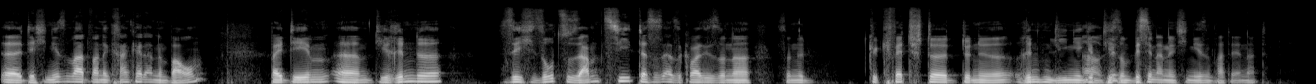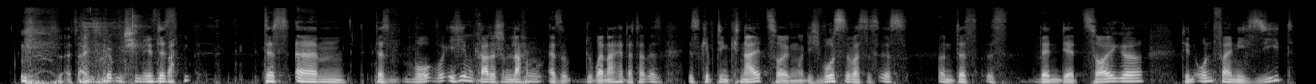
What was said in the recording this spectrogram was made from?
äh, der Chinesenbart war eine Krankheit an einem Baum, bei dem ähm, die Rinde sich so zusammenzieht, dass es also quasi so eine so eine gequetschte, dünne Rindenlinie Ah, gibt, die okay. so ein bisschen an den Chinesenbart erinnert. Als einziges mit dem Chinesen. Das, das, ähm, das, wo, wo ich eben gerade schon lachen, also drüber nachgedacht habe, ist, es gibt den Knallzeugen und ich wusste, was es ist. Und das ist, wenn der Zeuge den Unfall nicht sieht,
